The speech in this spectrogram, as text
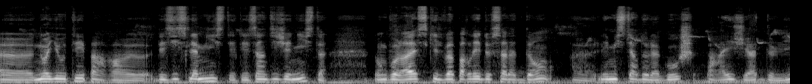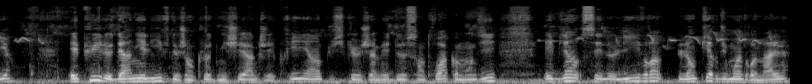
euh, noyautée par euh, des islamistes et des indigénistes. Donc voilà, est-ce qu'il va parler de ça là-dedans? Les mystères de la gauche, pareil, j'ai hâte de le lire. Et puis le dernier livre de Jean-Claude Michéa que j'ai pris, hein, puisque jamais 203 comme on dit, eh bien c'est le livre L'Empire du moindre mal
